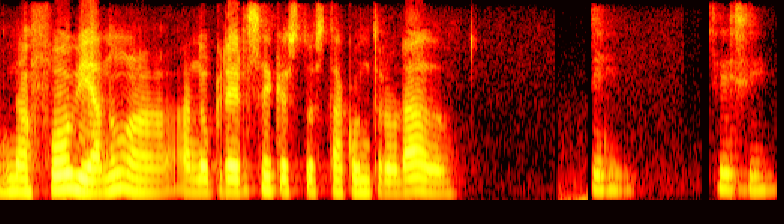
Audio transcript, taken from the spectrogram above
una fobia, ¿no? A, no creerse que esto está controlado. Sí, sí, sí.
